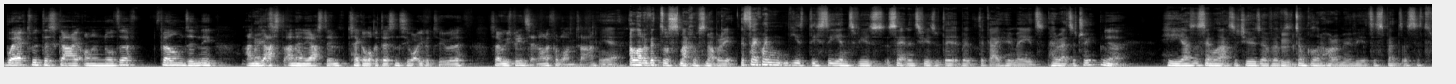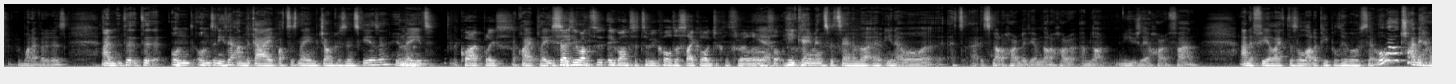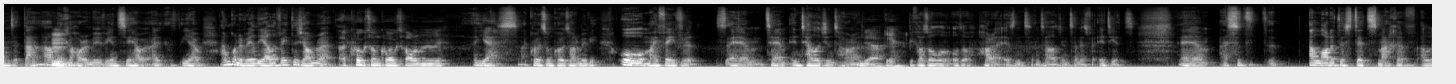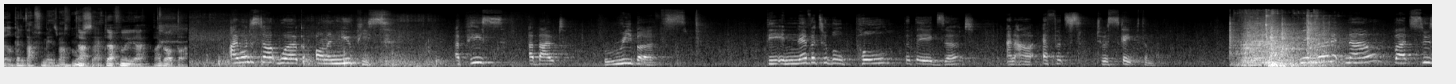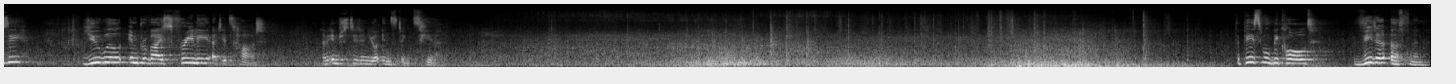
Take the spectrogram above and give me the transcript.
worked with this guy on another film, didn't he? And he Right. asked, and then he asked him take a look at this and see what he could do with it. So he's been sitting on it for a long time. Yeah, a lot of it does smack of snobbery. It's like when you, you see interviews, certain interviews with the with the guy who made Hereditary. Yeah. He has a similar attitude over a, Hmm. don't call it a horror movie. It's a Spencer, it's a th- whatever it is, and the the un, underneath it, and the guy, what's his name, John Krasinski, is it, who Mm. made The Quiet Place. A Quiet Place? He says he wants it, he wants it to be called a psychological thriller or Yeah, something. he came into it saying, "I'm not, uh, you know, oh, it's it's not a horror movie. I'm not a horror. I'm not usually a horror fan." And I feel like there's a lot of people who will say, "Oh, I'll try my hand at that. I'll make Mm. a horror movie and see how I, you know, I'm going to really elevate the genre." A quote unquote horror movie. Yes, a quote unquote horror movie, or my favorite um, term, intelligent horror. Yeah. Yeah. Because all of other horror isn't intelligent and is for idiots. Um, so th- th- a lot of this did smack of a little bit of that for me as well. I No, say. definitely, yeah. I got that. I want to start work on a new piece. A piece about rebirths. The inevitable pull that they exert and our efforts to escape them. We learn it now, but Susie, you will improvise freely at its heart. I'm interested in your instincts here. The piece will be called Wieder öffnen,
